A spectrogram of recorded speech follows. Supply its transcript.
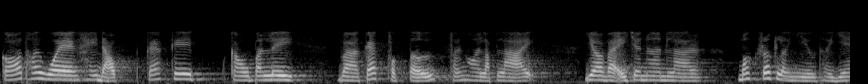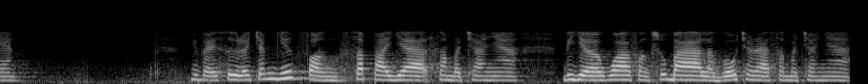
có thói quen hay đọc các cái câu Bali và các Phật tử phải ngồi lặp lại. Do vậy cho nên là mất rất là nhiều thời gian như vậy sư đã chấm dứt phần Sapaya Sambachanya Bây giờ qua phần số 3 là Gochara Samachanya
